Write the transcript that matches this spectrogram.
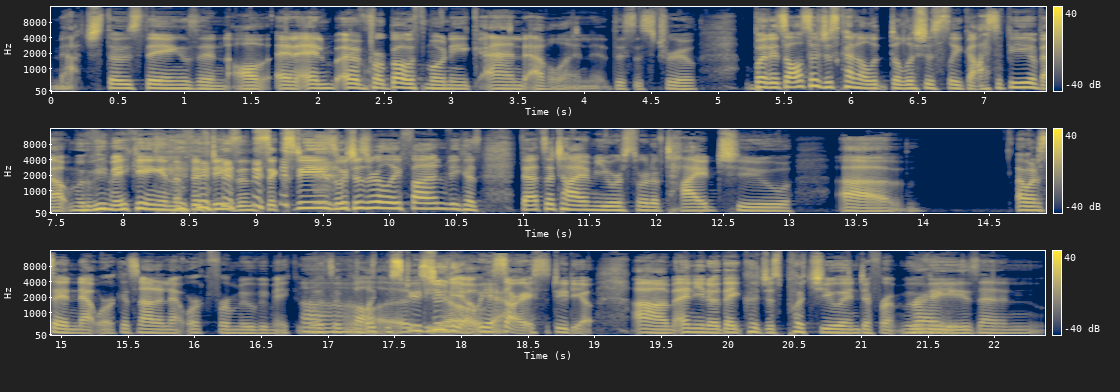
match those things and all and, and for both Monique and Evelyn this is true but it's also just kind of deliciously gossipy about movie making in the 50s and 60s which is really fun because that's a time you were sort of tied to um, I want to say a network. It's not a network for movie making. What's it uh, called? Like the studio. studio. Yeah. Sorry, studio. Um, and you know, they could just put you in different movies right. and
